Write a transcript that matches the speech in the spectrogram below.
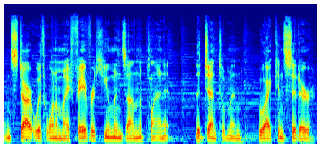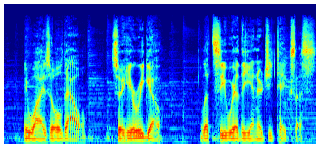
and start with one of my favorite humans on the planet, the gentleman who I consider a wise old owl. So, here we go. Let's see where the energy takes us.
